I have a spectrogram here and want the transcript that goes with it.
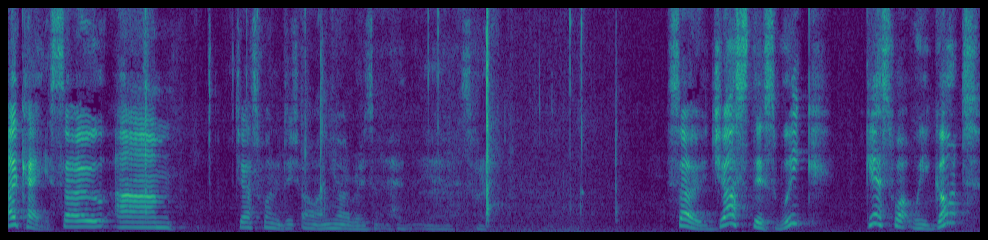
Okay, so um, just wanted to. Oh, I knew I raised it. Yeah, sorry. So just this week, guess what we got?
